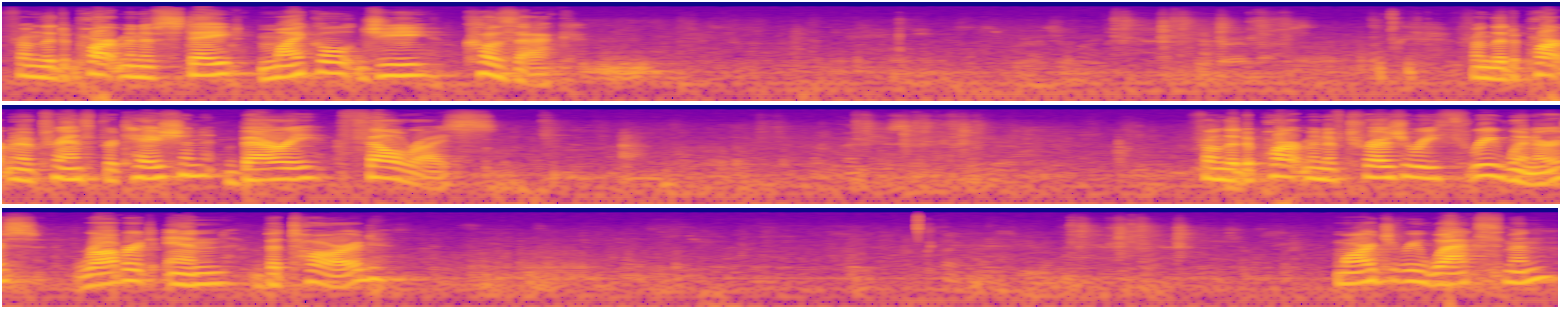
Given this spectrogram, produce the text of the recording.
From the Department of State, Michael G. Kozak. From the Department of Transportation, Barry Felrice. From the Department of Treasury, three winners, Robert N. Batard, Margery Waxman,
